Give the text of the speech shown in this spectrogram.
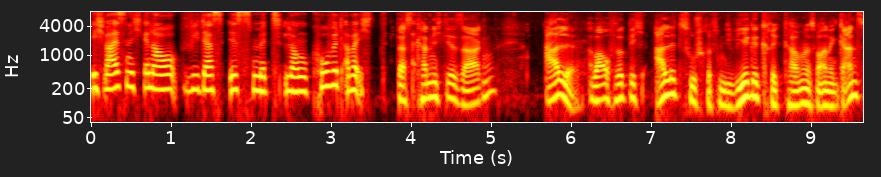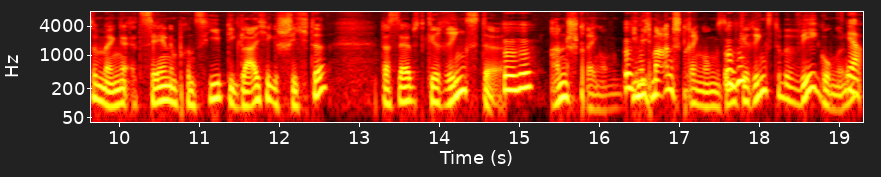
Ich weiß nicht genau, wie das ist mit Long Covid, aber ich. Das kann ich dir sagen alle, aber auch wirklich alle Zuschriften, die wir gekriegt haben, und das war eine ganze Menge, erzählen im Prinzip die gleiche Geschichte, dass selbst geringste mhm. Anstrengungen, mhm. die nicht mal Anstrengungen sind, mhm. geringste Bewegungen ja.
